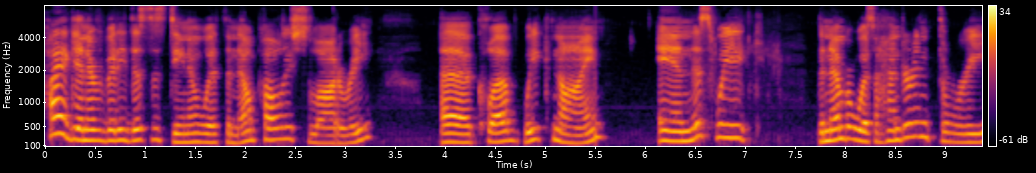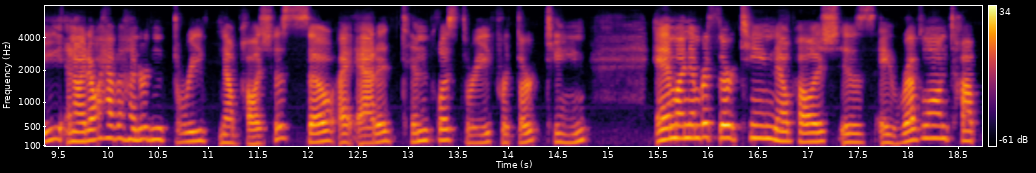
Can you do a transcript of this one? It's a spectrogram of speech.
Hi again, everybody. This is Dena with the Nail Polish Lottery uh, Club Week 9. And this week, the number was 103, and I don't have 103 nail polishes, so I added 10 plus 3 for 13. And my number 13 nail polish is a Revlon Top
